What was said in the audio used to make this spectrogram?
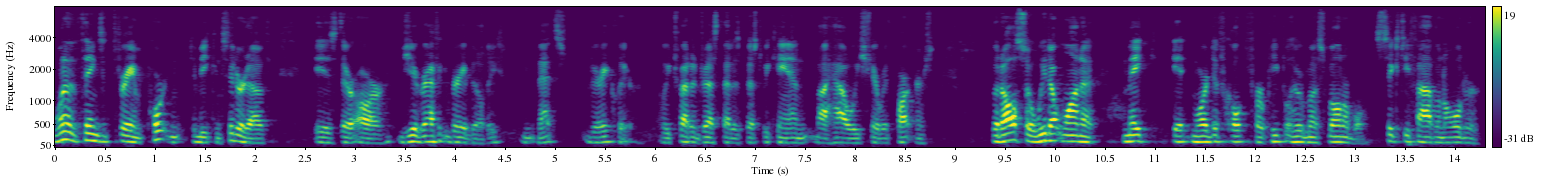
One of the things that's very important to be considerate of is there are geographic variabilities. That's very clear. We try to address that as best we can by how we share with partners. But also, we don't want to make it more difficult for people who are most vulnerable, 65 and older,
